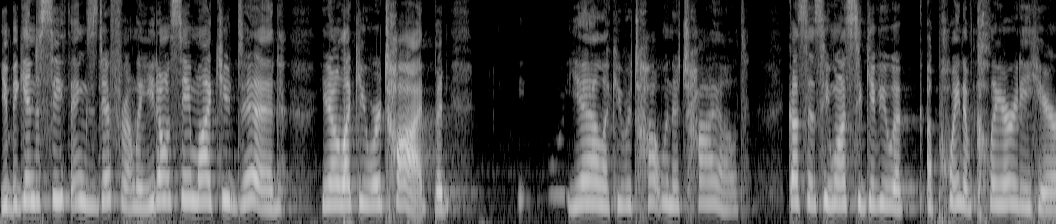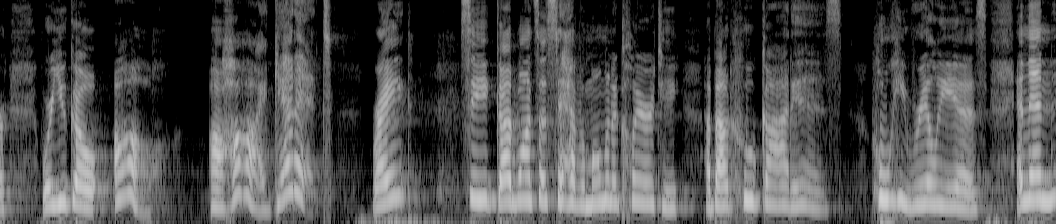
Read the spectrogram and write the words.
You begin to see things differently. You don't seem like you did, you know, like you were taught, but yeah, like you were taught when a child. God says He wants to give you a, a point of clarity here where you go, oh, aha, I get it, right? See, God wants us to have a moment of clarity about who God is, who He really is. And then,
